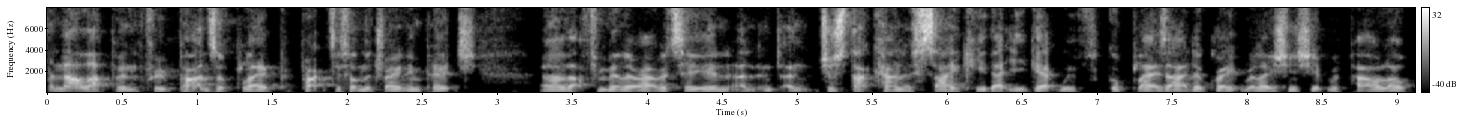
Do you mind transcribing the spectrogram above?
and that'll happen through patterns of play, practice on the training pitch. Uh, that familiarity and, and and just that kind of psyche that you get with good players. I had a great relationship with Paolo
